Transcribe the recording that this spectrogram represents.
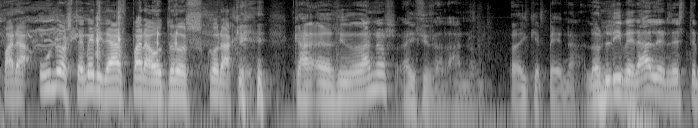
Para unos temeridad, para otros coraje. Eh, Ciudadanos, hay ciudadanos. Ay, qué pena. Los liberales de este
